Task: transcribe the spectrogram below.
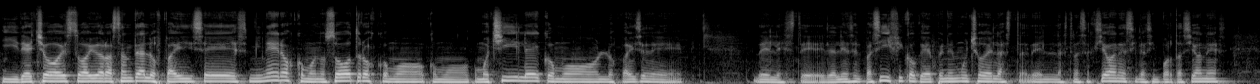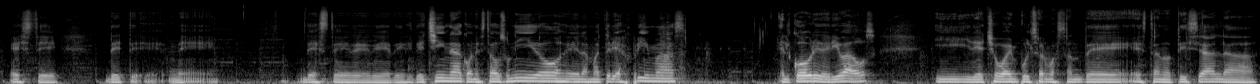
y de hecho esto ayuda bastante a los países mineros como nosotros, como, como, como Chile, como los países de, del, este, de la Alianza del Pacífico, que dependen mucho de las, de las transacciones y las importaciones este, de, de, de este, de, China con Estados Unidos, de las materias primas, el cobre y derivados. Y de hecho va a impulsar bastante esta noticia la,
